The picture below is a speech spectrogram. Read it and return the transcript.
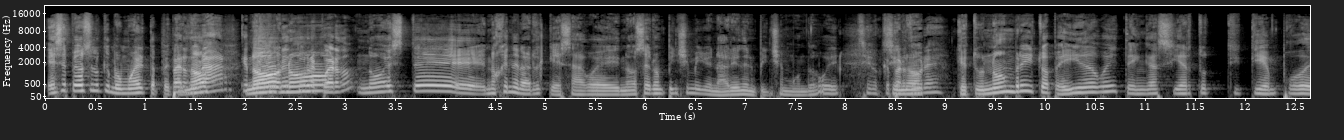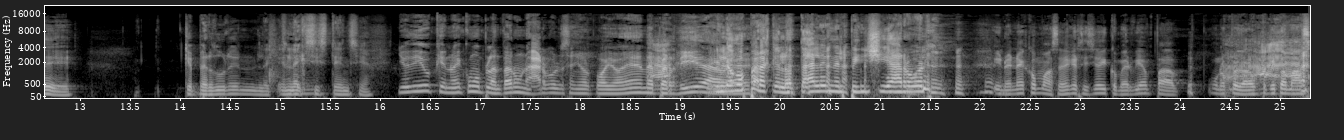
Ese pedo es lo que me mueve el tapete. ¿Perdurar? No, ¿Que no, perdure tu no, recuerdo? no, este, no generar riqueza, güey. No ser un pinche millonario en el pinche mundo, güey. Sino que Sino perdure. que tu nombre y tu apellido, güey, tenga cierto ti- tiempo de... Que perdure en la, en la Sí. existencia. Yo digo que no hay como plantar un árbol, señor Pollo, ¿eh? De Ah, perdida. Y luego para que lo talen el pinche árbol. Y no hay como hacer ejercicio y comer bien para uno perdurar un poquito más.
